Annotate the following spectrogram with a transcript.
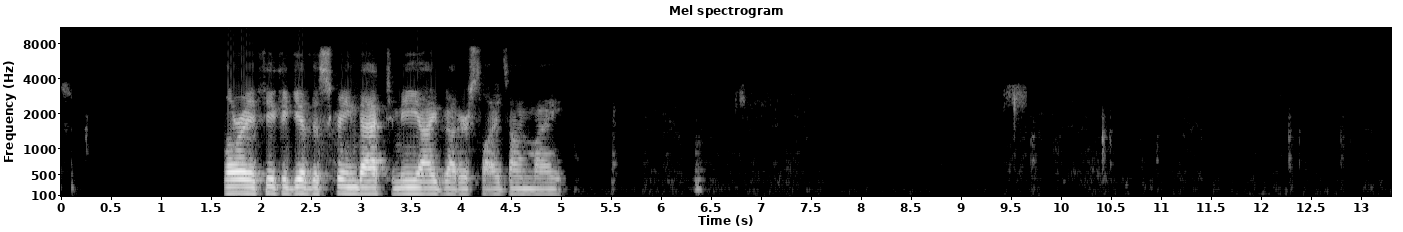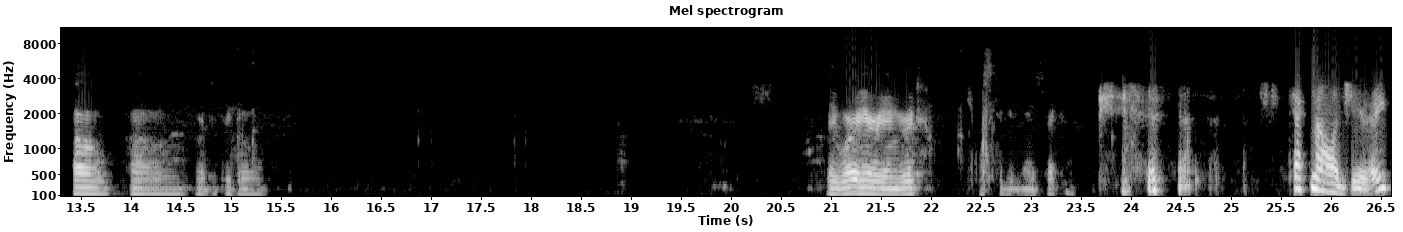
Lori, if you could give the screen back to me, I've got her slides on my. Oh, oh, where did they go? They were here, Ingrid. Just give me one second. Technology, right?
